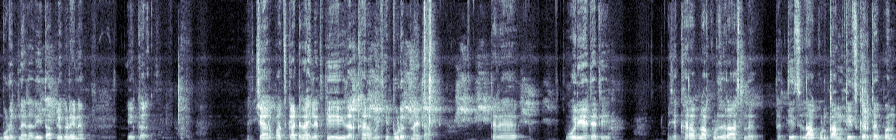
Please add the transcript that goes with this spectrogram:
बुडत नाहीत. आता इथं आपल्याकडे ना एक चार पाच काटे राहिल्यात की ही जर खराब आहेत ही बुडत नाहीत. तर वरी येतात हे. असे खराब लाकूड जर असलं तर तीच लाकूड काम तीच करतं पण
